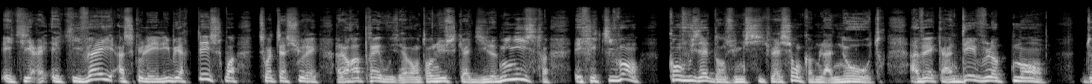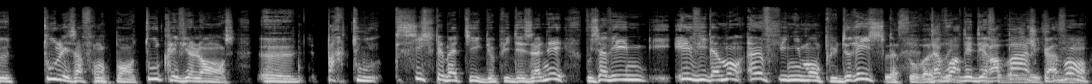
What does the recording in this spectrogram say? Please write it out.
et qui, veille à ce que les libertés soient, soient assurées. Alors après, vous avez entendu ce qu'a dit le ministre. Effectivement, quand vous êtes dans une situation comme la nôtre, avec un développement de tous les affrontements, toutes les violences, euh, partout, systématiques depuis des années, vous avez évidemment infiniment plus de risques d'avoir des dérapages qu'avant.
